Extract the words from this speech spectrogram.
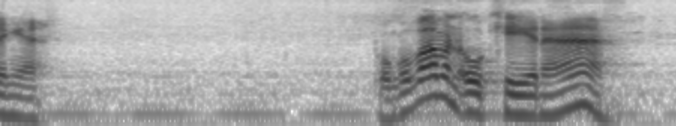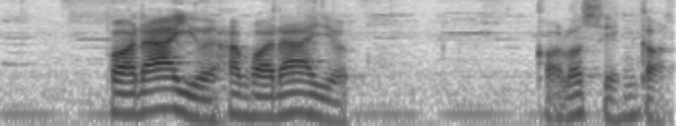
เป็นไง ผมก็ว่ามันโอเคนะ พอได้อยู่ครับพอได้อยู่ ขอลดเสียงก่อน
